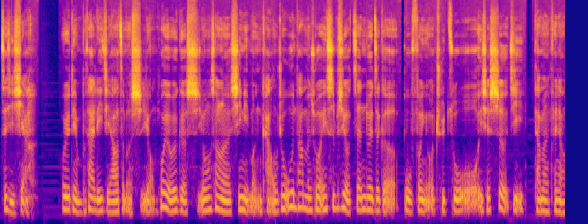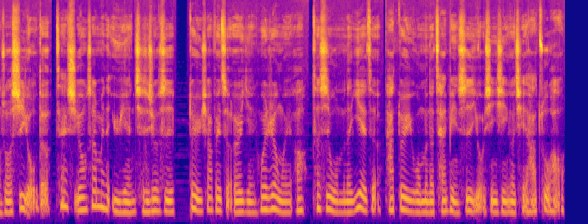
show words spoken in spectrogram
这几下会有点不太理解要怎么使用，会有一个使用上的心理门槛。我就问他们说，诶，是不是有针对这个部分有去做一些设计？他们分享说是有的，在使用上面的语言其实就是对于消费者而言会认为啊，这是我们的业者，他对于我们的产品是有信心，而且他做好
